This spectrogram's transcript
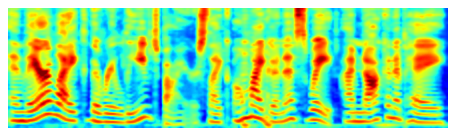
And they're like the relieved buyers. Like oh my goodness wait i'm not going to pay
